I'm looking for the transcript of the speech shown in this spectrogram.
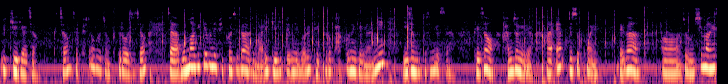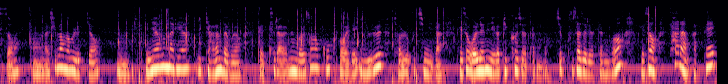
이렇게 얘기하죠. 그쵸? 제 표정도 좀 부드러워지죠. 자, 뭐뭐하기 때문에 비커즈가 좀 말이 길기 때문에 이거를 대표로 바꾸는 경향이 예전부터 생겼어요. 그래서 감정이래요. I am disappointed. 내가 어, 좀 실망했어. 어, 나 실망감을 느껴. 음, 왜냐하면 말이야 이렇게 안 한다고요. that라는 걸 써놓고 그거에 대한 이유를 절로 붙입니다. 그래서 원래는 얘가 비커즈였다는 거, 즉 부사절이었다는 거. 그래서 사람 앞에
